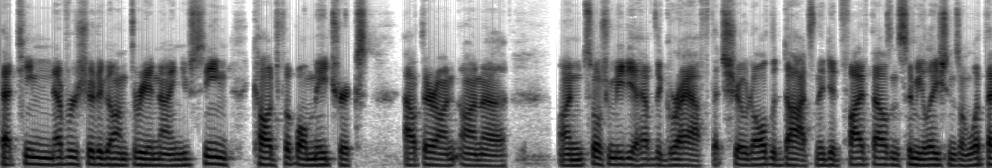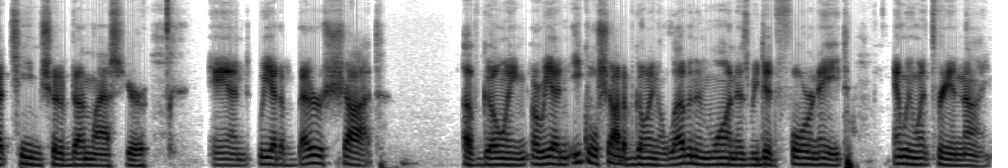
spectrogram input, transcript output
That team never should have gone three and nine. You've seen college football matrix out there on on uh, on social media have the graph that showed all the dots, and they did five thousand simulations on what that team should have done last year, and we had a better shot of going, or we had an equal shot of going eleven and one as we did four and eight, and we went three and nine.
